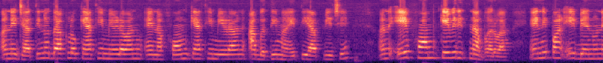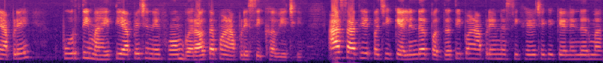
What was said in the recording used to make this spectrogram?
અને જાતિનો દાખલો ક્યાંથી મેળવવાનું, એના ફોર્મ ક્યાંથી મેળવવાનું, આ બધી માહિતી આપીએ છીએ. અને એ ફોર્મ કેવી રીતના ભરવા, એની પણ એ બહેનોને આપણે પૂરતી માહિતી આપે છે અને ફોર્મ ભરાવતા પણ આપણે શીખવીએ છીએ. આ સાથે પછી કેલેન્ડર પદ્ધતિ પણ આપણે એમને શીખવીએ છીએ કે કેલેન્ડરમાં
